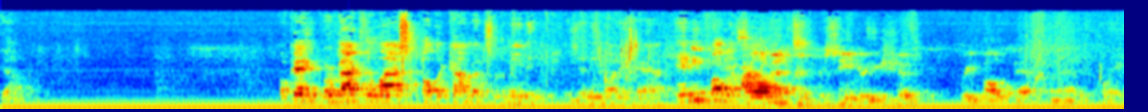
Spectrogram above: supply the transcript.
Yeah. Okay, we're back to the last public comments of the meeting. Does anybody have any public comments? Parliamentary procedure, you should revoke that amended portion.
